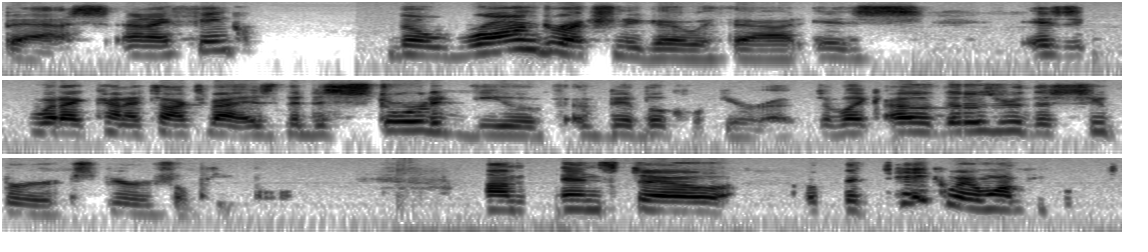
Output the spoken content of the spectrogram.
best, and I think the wrong direction to go with that is is what I kind of talked about is the distorted view of, of biblical heroes of like, oh, those are the super spiritual people. Um, and so the takeaway I want people to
